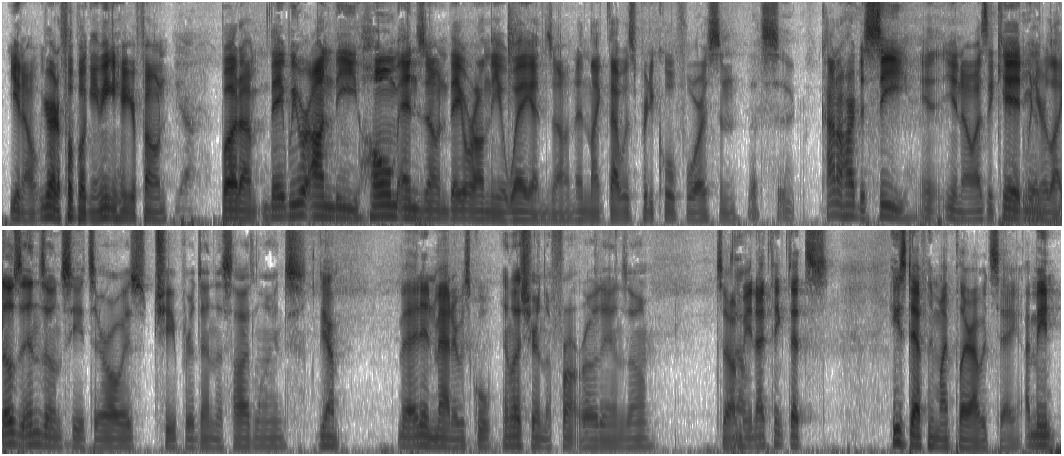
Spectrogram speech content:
you know, you're at a football game, you can hear your phone. Yeah. But um, they we were on the home end zone. They were on the away end zone, and like that was pretty cool for us, and That's sick. Kind of hard to see, you know, as a kid when Yeah, you're like, those end zone seats are always cheaper than the sidelines, Yeah. it didn't matter. It was cool. unless you're in the front row of the end zone. So I mean, I think that's he's definitely my player. I would say. I mean,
